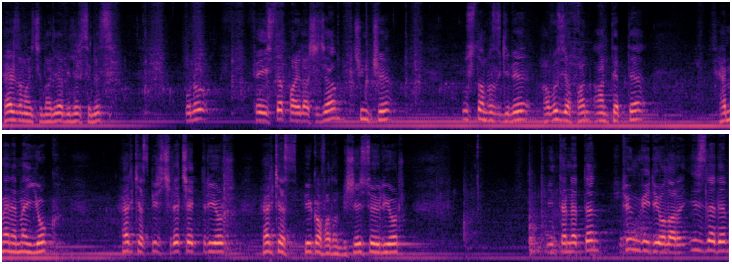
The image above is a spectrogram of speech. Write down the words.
her zaman için arayabilirsiniz. Bunu Face'te paylaşacağım. Çünkü ustamız gibi havuz yapan Antep'te hemen hemen yok. Herkes bir çile çektiriyor. Herkes bir kafadan bir şey söylüyor. İnternetten tüm videoları izledim.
